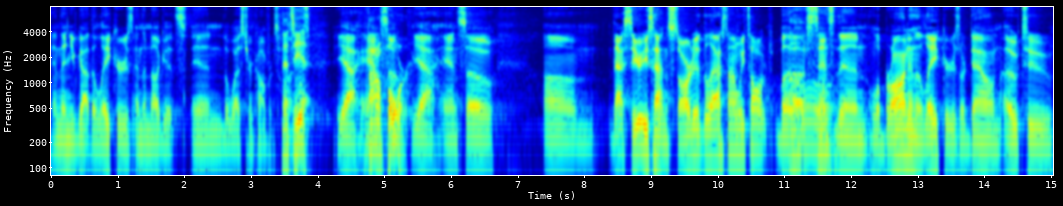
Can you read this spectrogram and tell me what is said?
and then you've got the Lakers and the Nuggets in the Western Conference Finals. That's it? Yeah, and Final so- four. Yeah, and so um, that series hadn't started the last time we talked, but uh, Oh. since then, LeBron and the Lakers are down 0-2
